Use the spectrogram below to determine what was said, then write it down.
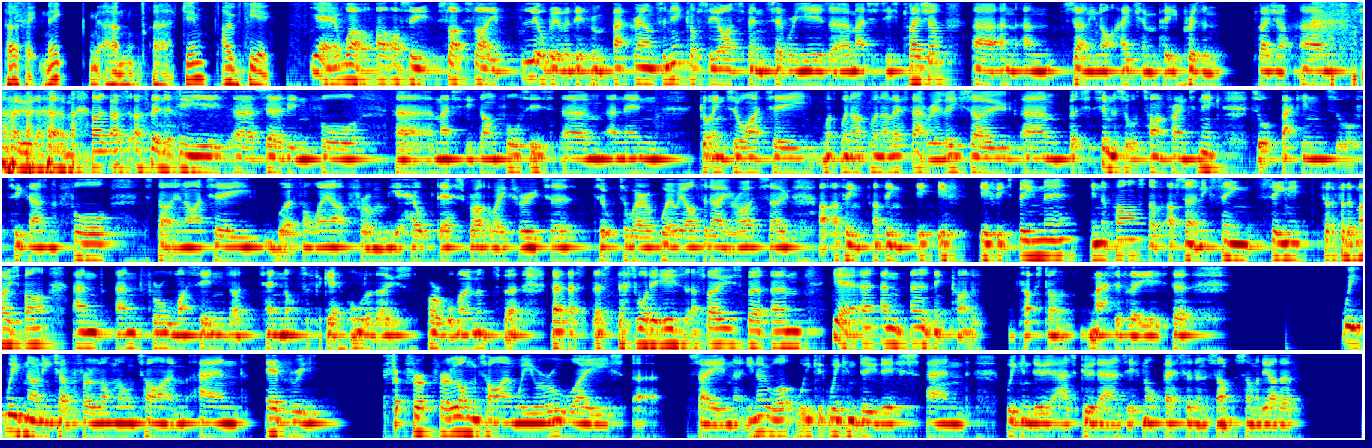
Perfect, Nick. Um, uh, Jim, over to you. Yeah, well, obviously, slightly, slightly, little bit of a different background to Nick. Obviously, I spent several years at Her Majesty's Pleasure, uh, and, and certainly not HMP prison pleasure. Um, so um, I, I, spent a few years uh, serving for uh, Majesty's Armed Forces, um, and then got into IT when I when I left that really. So, um, but similar sort of time frame to Nick, sort of back in sort of 2004, started in IT, worked my way up from your help desk right the way through to, to, to where where we are today, right? So, I think I think if if it's been there in the past, I've, I've certainly seen seen it for, for the most part, and and for all my sins, I tend not to forget all of those horrible moments. But that, that's that's that's what it is, I suppose. But um, yeah, and and as Nick kind touched on massively is that we we've known each other for a long, long time, and every for for, for a long time we were always. Uh, saying that you know what? We could, we can do this and we can do it as good as if not better than some some of the other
